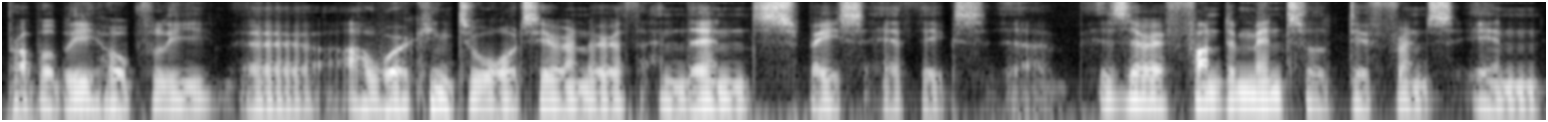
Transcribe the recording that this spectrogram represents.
probably, hopefully, uh, are working towards here on Earth, and then space ethics. Uh, is there a fundamental difference in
